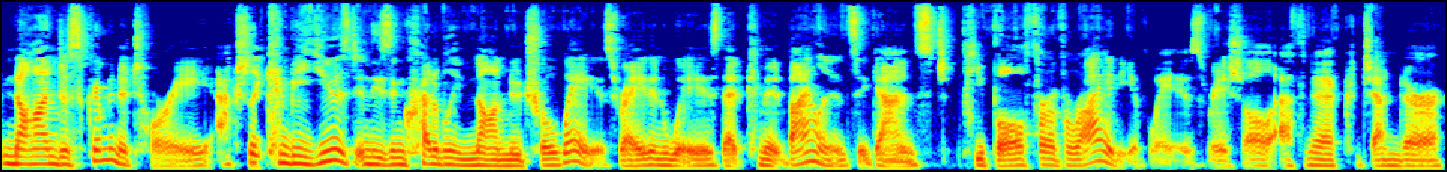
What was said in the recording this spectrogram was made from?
non discriminatory actually can be used in these incredibly non neutral ways, right? In ways that commit violence against people for a variety of ways racial, ethnic, gender.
